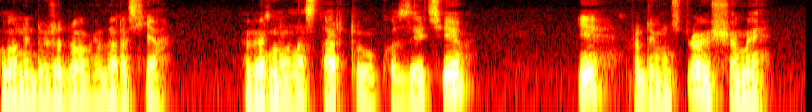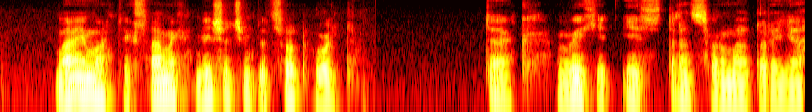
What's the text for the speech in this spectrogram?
було не дуже довге, зараз я верну на стартову позицію і продемонструю, що ми маємо тих самих більше, ніж 500 вольт. Так, вихід із трансформатора я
